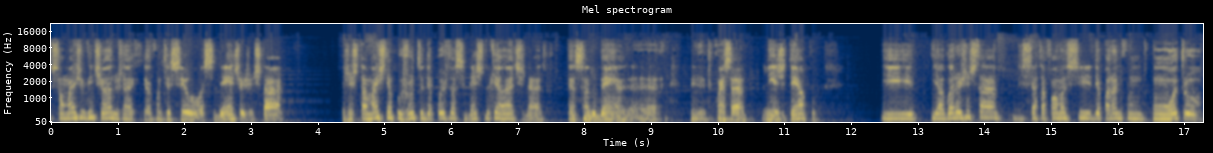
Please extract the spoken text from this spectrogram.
são mais de 20 anos né, que aconteceu o acidente, a gente está a gente está mais tempo junto depois do acidente do que antes, né? Pensando bem, é, é, com essa linha de tempo. E, e agora a gente está, de certa forma, se deparando com, com outro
